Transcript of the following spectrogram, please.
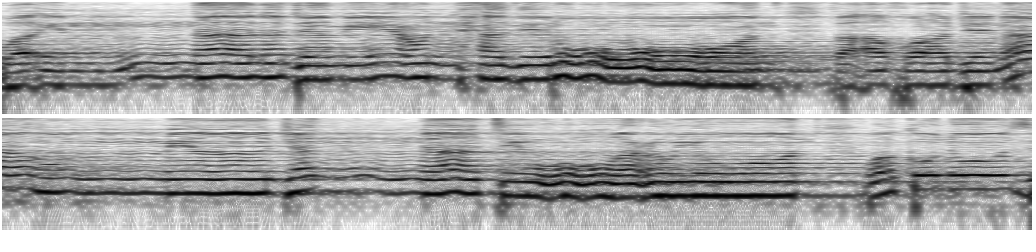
وإنا لجميع حذرون فأخرجناهم من جنات وعيون وكنوز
